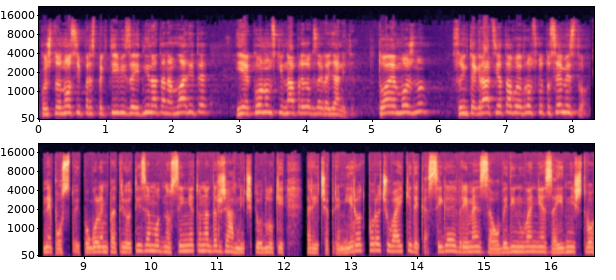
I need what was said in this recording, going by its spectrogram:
кој што носи перспективи за еднината на младите и економски напредок за граѓаните. Тоа е можно со интеграцијата во европското семејство. Не постои поголем патриотизам од носењето на државнички одлуки, рече премиерот порачувајќи дека сега е време за обединување, заедништво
